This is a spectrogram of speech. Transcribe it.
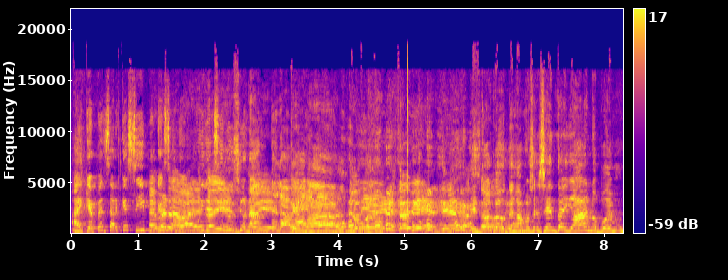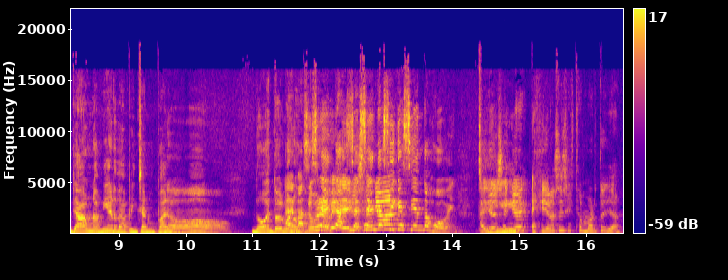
Hay que pensar que sí, porque Es si no es muy desilusionante bien. la Qué mal. Está bien, está bien, tienes razón. Entonces cuando tengamos 60 ya no podemos, ya una mierda pinchar un palo. No. No, entonces bueno. Además, No, 60, pero el 60 señor- sigue siendo joven. Hay un Sí. señor, es que yo no sé si está muerto ya.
